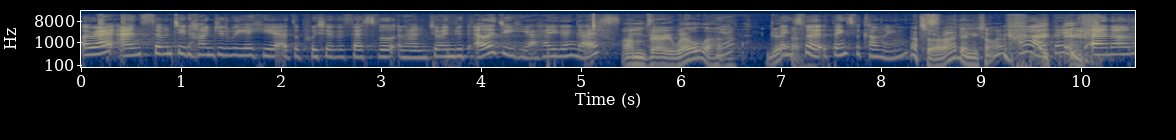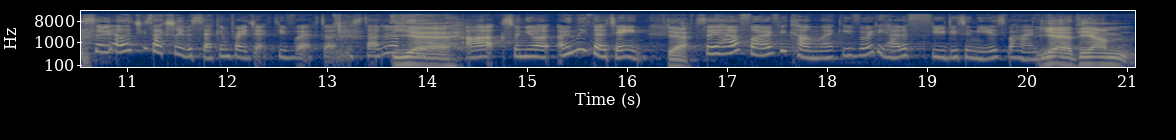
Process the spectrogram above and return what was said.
All right, and 1700, we are here at the Pushover Festival, and I'm joined with Allergy here. How you going, guys? I'm very well. Uh, yeah. yeah. Thanks for thanks for coming. That's all right. Anytime. ah, thanks. And um, so Allergy is actually the second project you've worked on. You started off Yeah. with Arcs when you were only 13. Yeah. So how far have you come? Like you've already had a few decent years behind you. Yeah. The um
